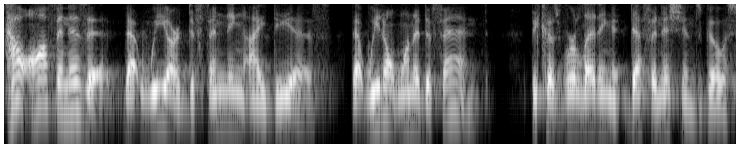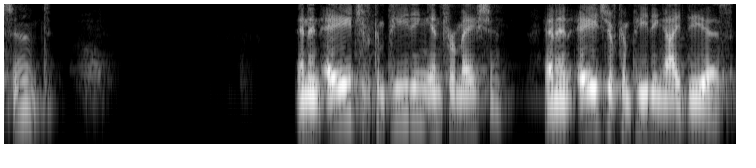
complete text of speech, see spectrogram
How often is it that we are defending ideas that we don't want to defend because we're letting definitions go assumed? In an age of competing information and an age of competing ideas,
